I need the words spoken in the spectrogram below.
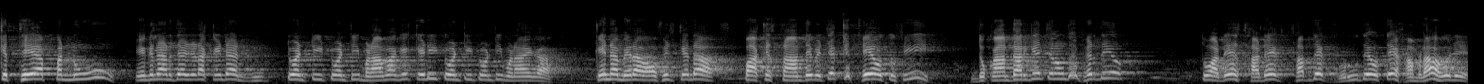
ਕਿੱਥੇ ਆ ਪੰਨੂ? ਇੰਗਲੈਂਡ ਦਾ ਜਿਹੜਾ ਕਹਿੰਦਾ 2020 ਬਣਾਵਾਂਗੇ ਕਿਹੜੀ 2020 ਬਣਾਏਗਾ ਕਹਿੰਦਾ ਮੇਰਾ ਆਫਿਸ ਕਹਿੰਦਾ ਪਾਕਿਸਤਾਨ ਦੇ ਵਿੱਚ, ਕਿੱਥੇ ਹੋ ਤੁਸੀਂ? ਦੁਕਾਨਦਾਰੀਆਂ ਚਲਾਉਂਦੇ ਫਿਰਦੇ ਹੋ। ਤੁਹਾਡੇ ਸਾਡੇ ਸਭ ਦੇ ਗੁਰੂ ਦੇ ਉੱਤੇ ਹਮਲਾ ਹੋ ਜੇ,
